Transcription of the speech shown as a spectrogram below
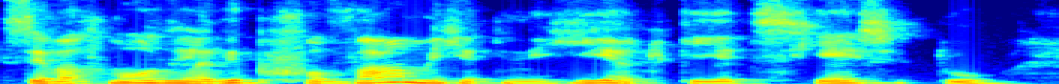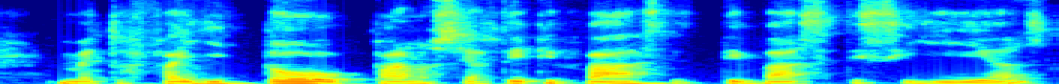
σε βαθμό δηλαδή που φοβάμαι για την υγεία του και για τη σχέση του με το φαγητό πάνω σε αυτή τη βάση, τη βάση της υγείας,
